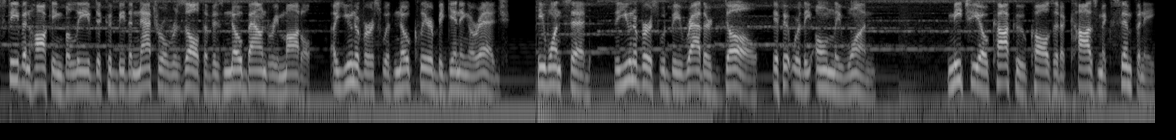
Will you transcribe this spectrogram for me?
Stephen Hawking believed it could be the natural result of his no-boundary model, a universe with no clear beginning or edge. He once said, the universe would be rather dull if it were the only one. Michio Kaku calls it a cosmic symphony,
